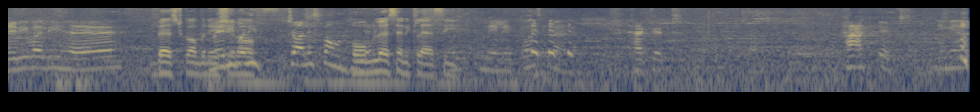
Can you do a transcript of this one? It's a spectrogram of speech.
मेरी वाली है बेस्ट कॉम्बिनेशन ऑफ़ चालीस पाउंड होमलेस एंड क्लासी ले ले कौन सा ये मेरा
